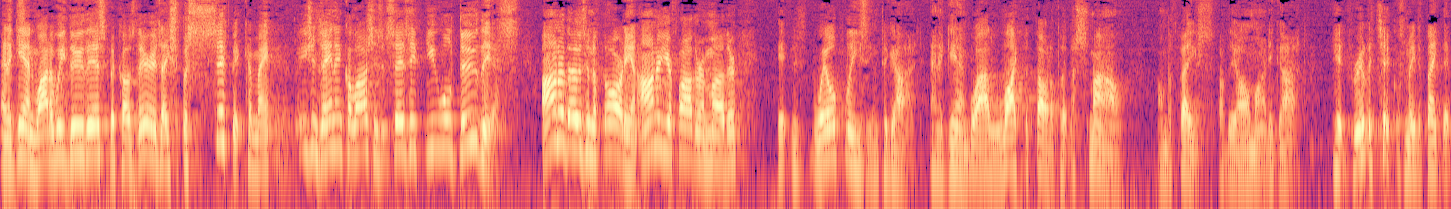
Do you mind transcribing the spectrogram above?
And again, why do we do this? Because there is a specific command in Ephesians and in Colossians that says if you will do this, honor those in authority and honor your father and mother, it is well pleasing to God. And again, boy, I like the thought of putting a smile on the face of the Almighty God. It really tickles me to think that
